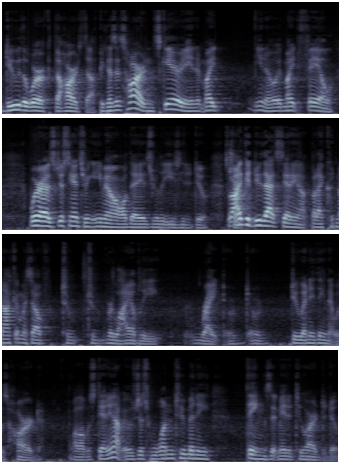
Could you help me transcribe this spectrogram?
do the work, the hard stuff, because it's hard and scary, and it might, you know, it might fail. Whereas just answering email all day is really easy to do. So sure. I could do that standing up, but I could not get myself to to reliably write or or do anything that was hard while I was standing up. It was just one too many things that made it too hard to do.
